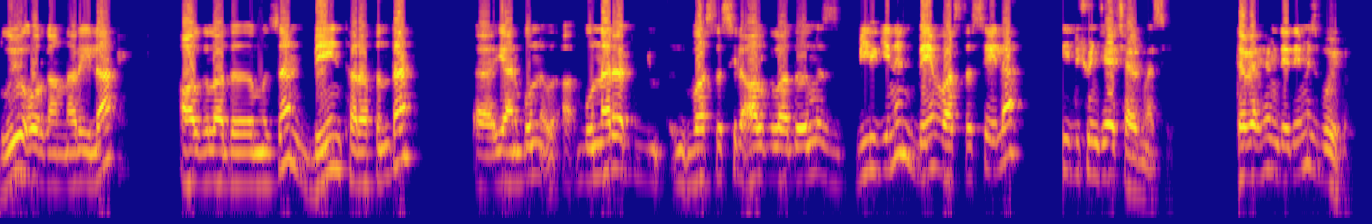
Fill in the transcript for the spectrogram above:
Duyu organlarıyla algıladığımızın beyin tarafından yani bunu, bunları vasıtasıyla algıladığımız bilginin beyin vasıtasıyla bir düşünceye çevirmesiydi. Tevehhüm dediğimiz buydu.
